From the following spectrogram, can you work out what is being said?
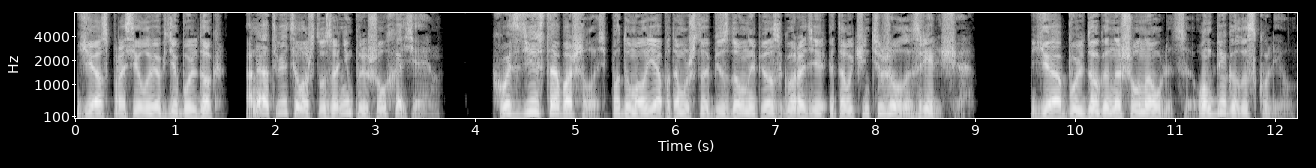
Я спросил ее, где бульдог. Она ответила, что за ним пришел хозяин. «Хоть здесь-то обошлось», — подумал я, потому что бездомный пес в городе — это очень тяжелое зрелище. Я бульдога нашел на улице. Он бегал и скулил.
